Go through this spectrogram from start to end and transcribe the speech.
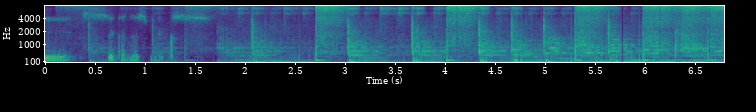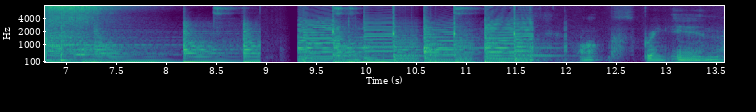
Of this mix. Let's bring in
